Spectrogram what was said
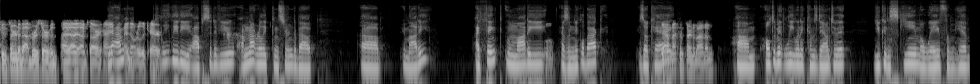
concerned about Bruce Irvin. I, am sorry. I, yeah, I'm I don't really care. Completely the opposite of you. I'm not really concerned about uh, Umadi. I think Umadi cool. as a nickelback is okay. Yeah, I'm not concerned about him. Um, ultimately, when it comes down to it, you can scheme away from him.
